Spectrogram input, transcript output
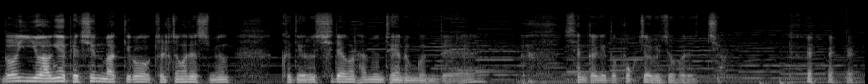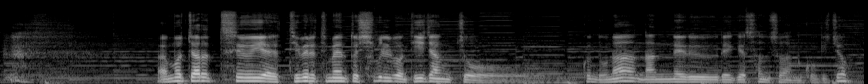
너 이왕에 백신 맞기로 결정을 했으면 그대로 실행을 하면 되는 건데 생각이 더 복잡해져 버렸죠. 아, 모차르트의 디베르티멘토 11번 D장조 그 누나 난네르에게 선수한 곡이죠.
